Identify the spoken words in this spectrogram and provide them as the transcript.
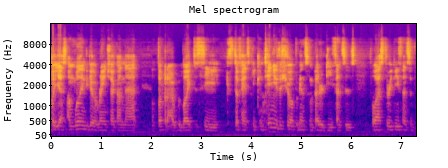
But yes, I'm willing to give a rain check on that. But I would like to see Stefanski continue to show up against some better defenses. The last three defensive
